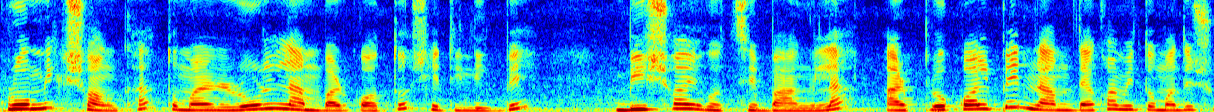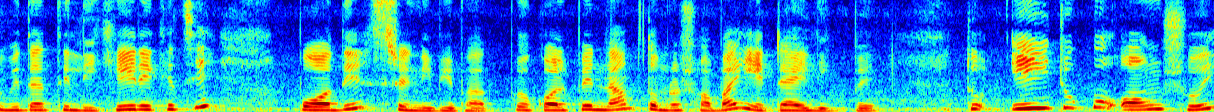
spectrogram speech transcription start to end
ক্রমিক সংখ্যা, তোমার রোল নাম্বার কত সেটি লিখবে। বিষয় হচ্ছে বাংলা। আর প্রকল্পের নাম দেখো, আমি তোমাদের সুবিধার্থে লিখেই রেখেছি, পদের শ্রেণীবিভাগ প্রকল্পের নাম তোমরা সবাই এটাই লিখবে। তো এইটুকু অংশই,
